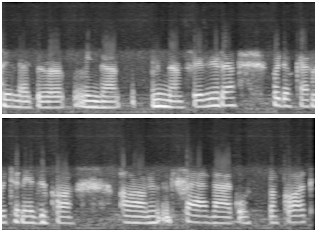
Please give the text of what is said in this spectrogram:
tényleg minden, mindenfélére, vagy akár, hogyha nézzük a, a felvágottakat,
